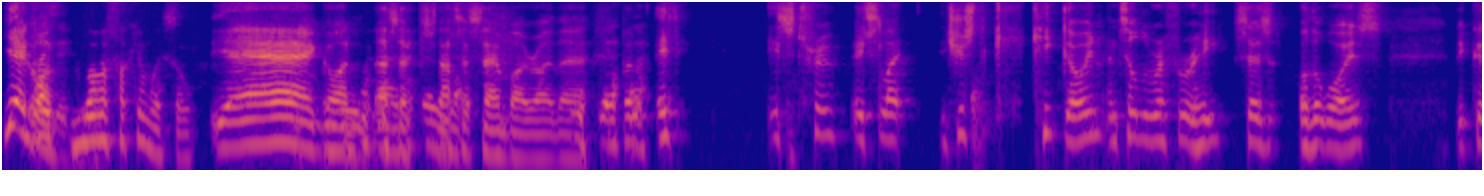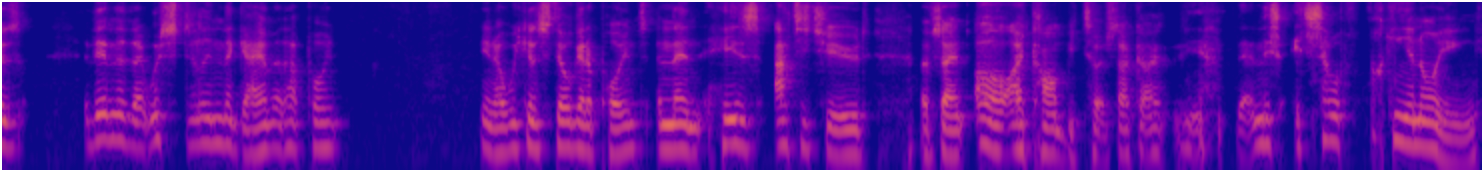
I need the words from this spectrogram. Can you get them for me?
yeah, go Play on. motherfucking whistle. Yeah, go on. That's a that's a soundbite right there. Yeah. But it it's true. It's like just keep going until the referee says otherwise, because at the end of the day, we're still in the game at that point. You know, we can still get a point. and then his attitude of saying, "Oh, I can't be touched," like, I, yeah, and this it's so fucking annoying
